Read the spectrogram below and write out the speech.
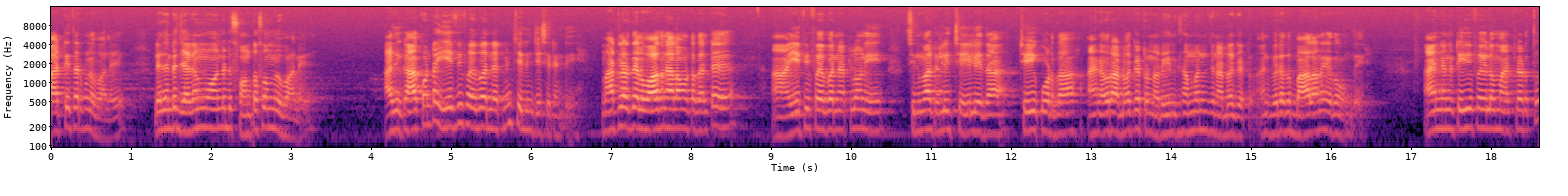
పార్టీ తరపున ఇవ్వాలి. లేదంటే జగన్మోహన్ రెడ్డి సొంత సొమ్ము ఇవ్వాలి. అది కాకుండా ఏపీ ఫైబర్ నెట్ నుంచి చెల్లించేసారండి మాట్లాడితే ఇలా వాదన ఎలా ఉంటుందంటే ఏపీ ఫైబర్ నెట్లోని సినిమాలు రిలీజ్ చేయలేదా? చేయకూడదా? ఆయన ఎవరు అడ్వకేట్ ఉన్నారు? దీనికి సంబంధించిన అడ్వకేట్ ఆయన పేరు ఏదో బాలానే ఏదో ఉంది. ఆయన నిన్న టీవీ ఫైవ్లో మాట్లాడుతూ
